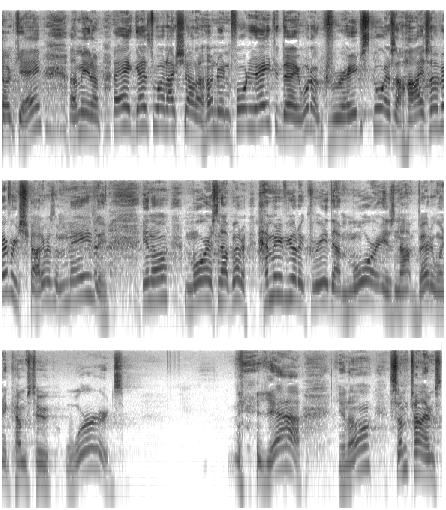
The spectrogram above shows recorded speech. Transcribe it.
okay. I mean, uh, hey, guess what? I shot 148 today. What a great score. It's the highest I've ever shot. It was amazing. You know, more is not better. How many of you would agree that more is not better when it comes to words? yeah, you know, sometimes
